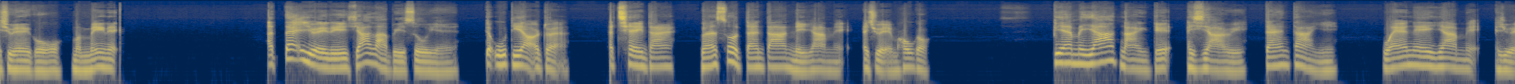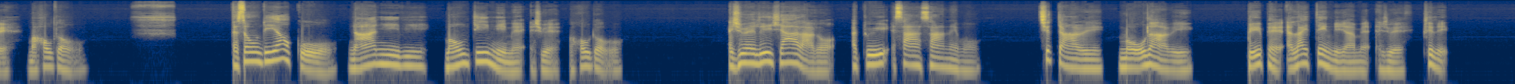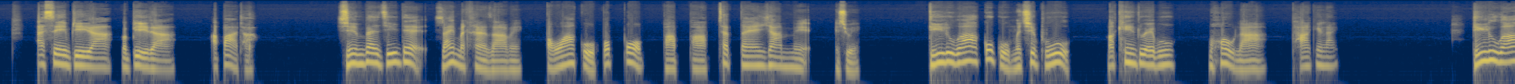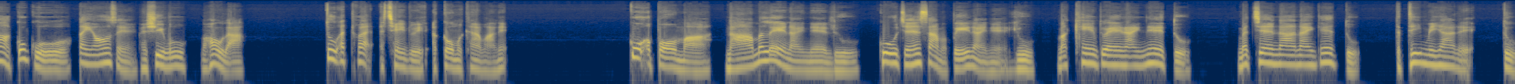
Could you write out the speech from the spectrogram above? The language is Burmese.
အရွယ်ကိုမမေ့နဲ့အသက်အရွယ်လေးရလာပြီဆိုရင်တူတယောက်အတွက်အချိန်တိုင်းဗန်းစော့တန်းတားနေရမယ်အရွယ်မဟုတ်တော့ပြန်မရနိုင်တဲ့အရာတွေတန်းတားရင်ဝမ်းနေရမယ်အရွယ်မဟုတ်တော့ဘူးတစုံတယောက်ကိုနားညီပြီးမုန်းတီးနေမယ်အရွယ်မဟုတ်တော့ဘူး အရွယ်လေးရလာတော့အတွေးအဆအဆနဲ့ပေါ့ချစ်တာတွေမုန်းတာတွေဘေးဖယ်အလိုက်သိမ့်နေရမယ်အရွယ်ဖြစ်နေအစင်ပြေတာမပြေတာအပထားရင်ဘတ်ကြီးတဲ့လိုက်မခံစားပဲဘဝကိုပေါ့ပေါ့ဘာဘာဖြတ်တန်းရမယ်အရွယ်ဒီလူကကိုယ့်ကိုမချစ်ဘူးမခင်တွေ့ဘူးမဟုတ်လားထားခဲ့လိုက် ဒီလူကကိုယ့်ကိုတိုင်အောင်စင်မရှိဘူးမဟုတ်လားသူ့အထက်အချိန်တွေအကုန်မခံပါနဲ့ကိုယ့်အပေါ်မှာနားမလဲနိုင်တဲ့လူ ကိုကျန်းစာမပေးနိုင်တဲ့လူမခင်တွေ့နိုင်တဲ့သူမကျင်နာနိုင်တဲ့သူတတိမရတဲ့သူ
